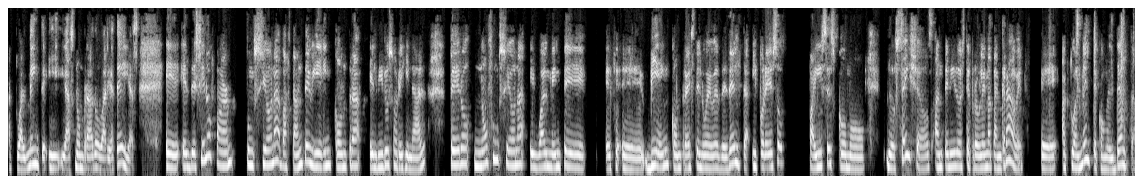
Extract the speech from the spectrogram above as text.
actualmente y, y has nombrado varias de ellas. Eh, el de Sinopharm funciona bastante bien contra el virus original, pero no funciona igualmente eh, bien contra este 9 de Delta y por eso países como los Seychelles han tenido este problema tan grave eh, actualmente con el Delta.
